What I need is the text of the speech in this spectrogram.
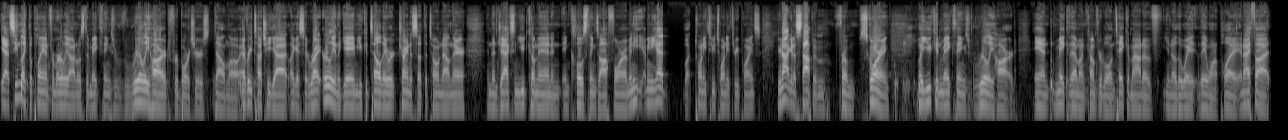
Yeah, it seemed like the plan from early on was to make things really hard for Borchers down low. Every touch he got, like I said, right early in the game, you could tell they were trying to set the tone down there. And then Jackson, you'd come in and, and close things off for him. And he, I mean, he had what 22, 23 points. You're not going to stop him from scoring, but you can make things really hard and make them uncomfortable and take them out of you know the way they want to play. And I thought,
